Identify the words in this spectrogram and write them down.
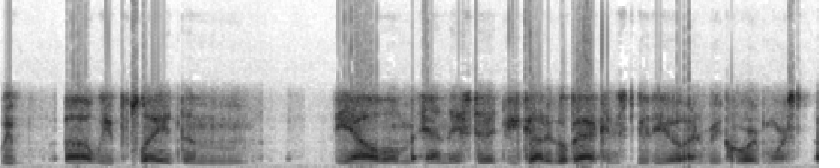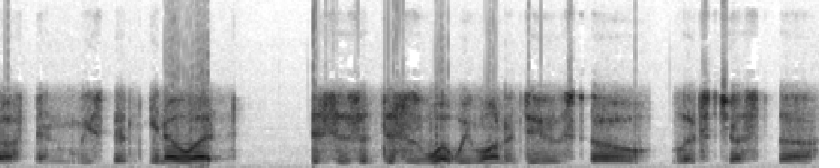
we uh, we played them the album, and they said you got to go back in studio and record more stuff. And we said, you know what, this is this is what we want to do. So let's just uh,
